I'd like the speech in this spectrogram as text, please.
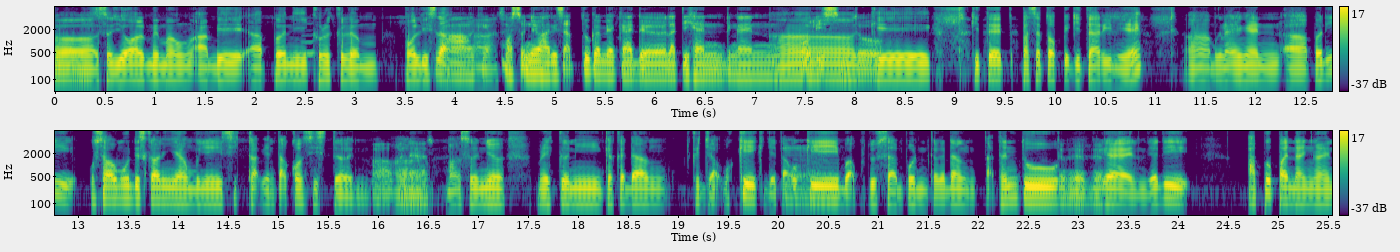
oh, So you all memang Ambil Apa ni Kurikulum polis lah. Ah, okay. ah, Maksudnya hari Sabtu kami akan ada latihan dengan ah, polis untuk okay. Kita pasal topik kita hari ni eh. Ah, mengenai dengan uh, apa ni usaha muda sekarang ni yang punya sikap yang tak konsisten. Ah, benar. Ah, maksudnya mereka ni kadang-kadang kejap okey, kejap tak hmm. okey, buat keputusan pun kadang-kadang tak tentu. Betul, betul. Kan? Jadi apa pandangan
